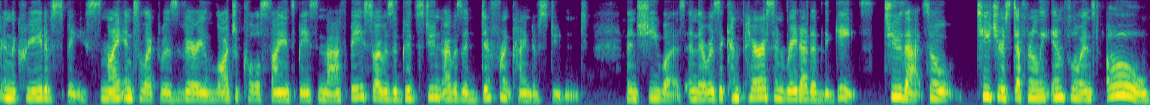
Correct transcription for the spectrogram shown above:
in the creative space. My intellect was very logical, science based, math based. So I was a good student. I was a different kind of student than she was. And there was a comparison right out of the gates to that. So teachers definitely influenced oh,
